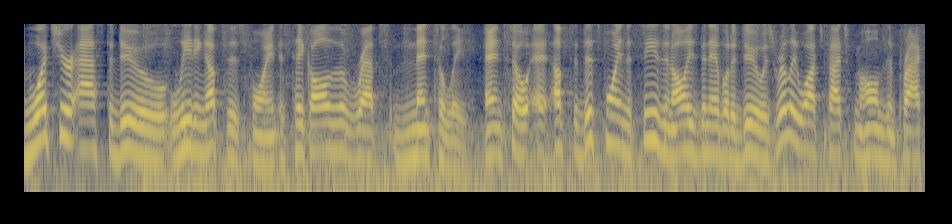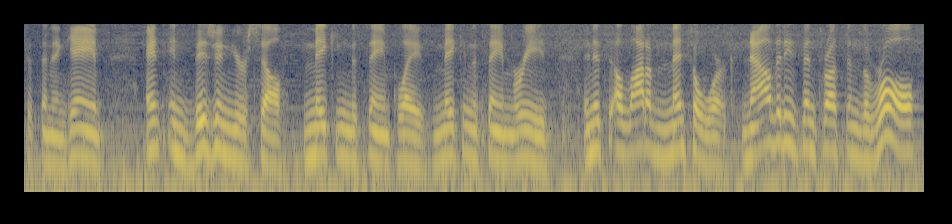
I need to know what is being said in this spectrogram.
What you're asked to do leading up to this point is take all of the reps mentally. And so uh, up to this point in the season, all he's been able to do is really watch Patrick Mahomes in practice and in games and envision yourself making the same plays, making the same reads. And it's a lot of mental work. Now that he's been thrust into the role,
